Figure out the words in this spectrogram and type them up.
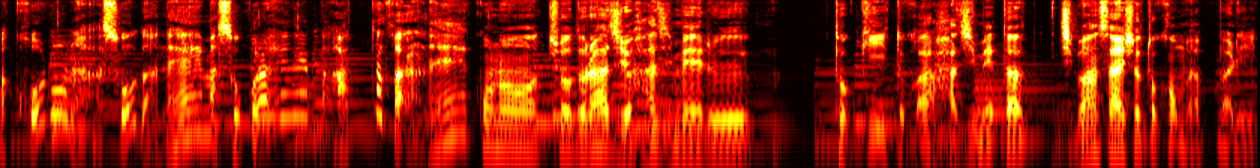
まあ、コロナそうだね、まあ、そこら辺がやっぱあったからね。このちょうどラジオ始める時とか始めた一番最初とかもやっぱり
